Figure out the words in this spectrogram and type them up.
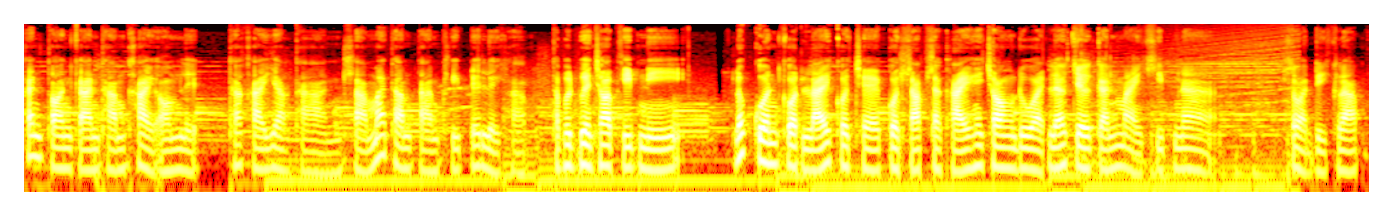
ขั้นตอนการทำไข่ออมเล็ต ถ้าใครอยากทานสามารถทำตามคลิปได้เลยครับ ถ้าเพื่อนๆชอบคลิปนี้รบกวนกดไลค์ กดแชร์ กด Subscribe ให้ช่องด้วย แล้วเจอกันใหม่คลิปหน้า สวัสดีครับ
